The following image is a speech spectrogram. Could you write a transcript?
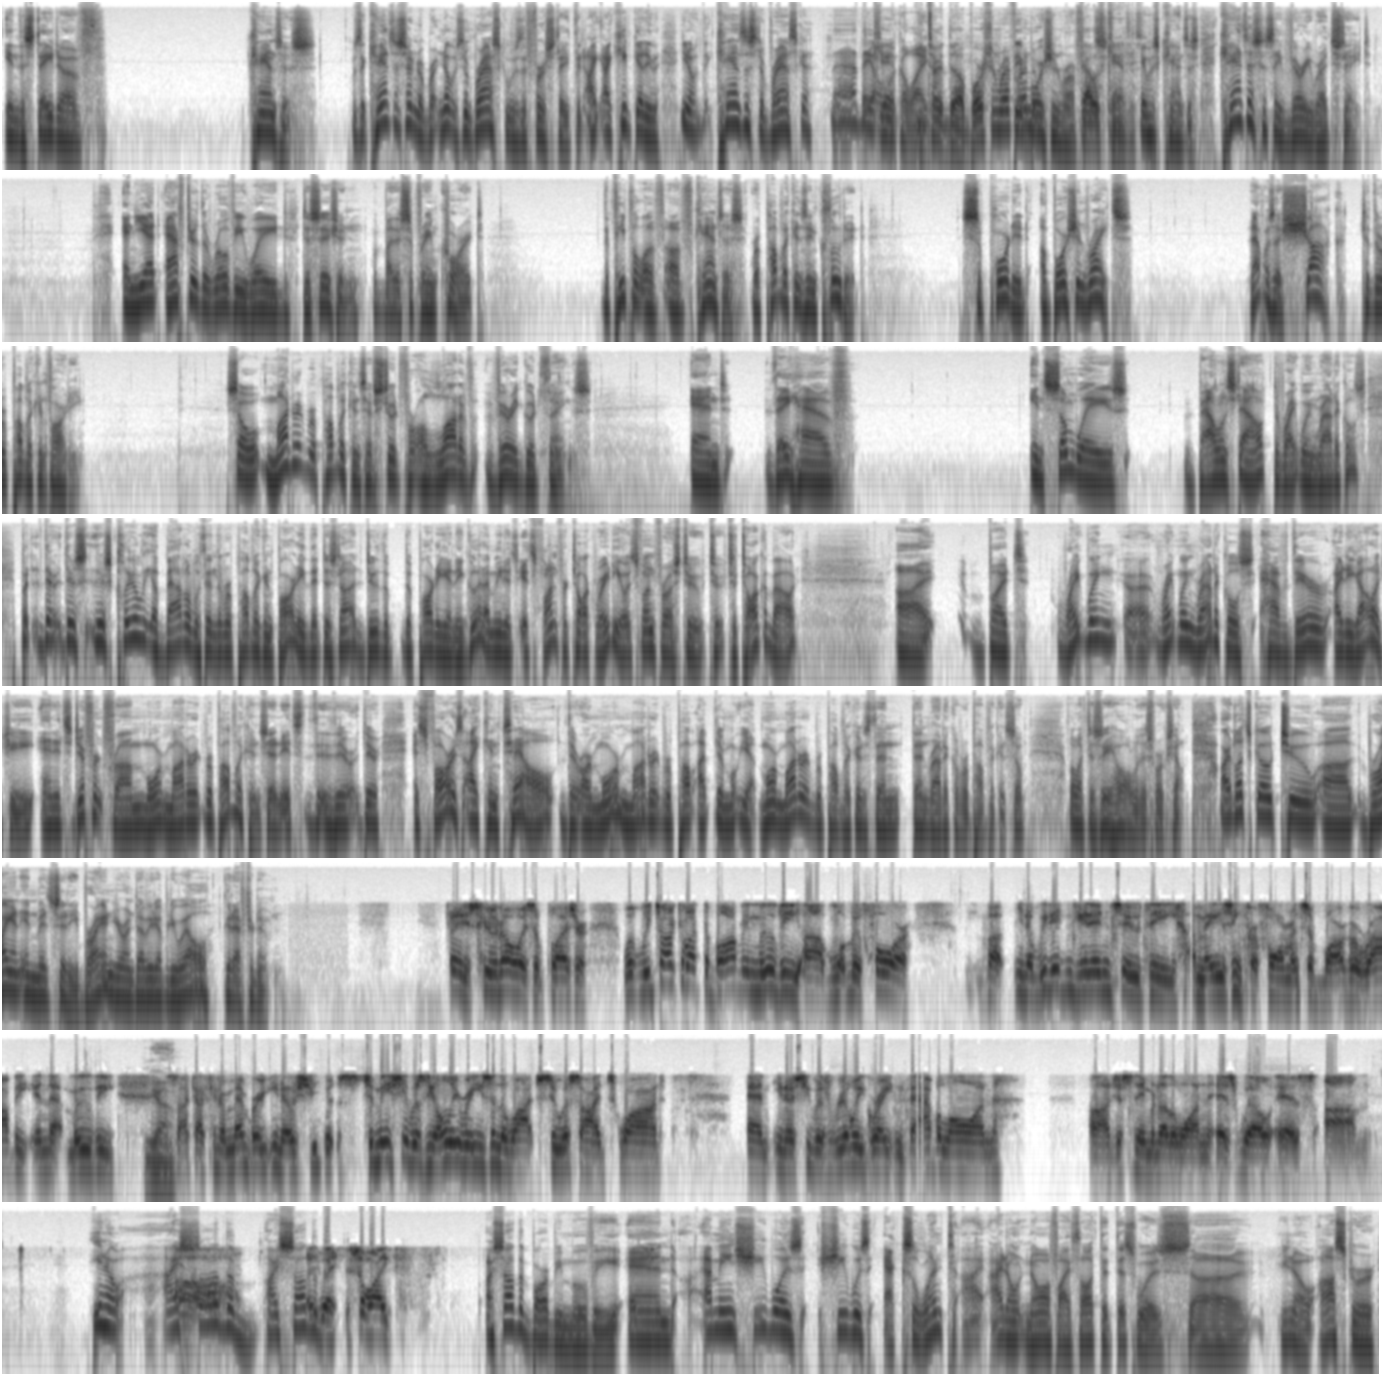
in the state of Kansas. Was it Kansas or Nebraska? No, it was Nebraska was the first state that I, I keep getting. You know, Kansas, Nebraska. Nah, they all Can, look alike. You the abortion referendum. The abortion referendum. That was Kansas. It was Kansas. Kansas is a very red state, and yet after the Roe v. Wade decision by the Supreme Court, the people of, of Kansas, Republicans included, supported abortion rights. That was a shock to the Republican Party. So, moderate Republicans have stood for a lot of very good things. And they have, in some ways, balanced out the right wing radicals. But there, there's there's clearly a battle within the Republican Party that does not do the, the party any good. I mean, it's it's fun for talk radio. It's fun for us to to, to talk about. Uh, but right wing uh, right wing radicals have their ideology, and it's different from more moderate Republicans. And it's they're they're as far as I can tell, there are more moderate Repub- uh, there more yeah more moderate Republicans than than radical Republicans. So we'll have to see how all of this works out. All right, let's go to uh, Brian in Mid City. Brian, you're on WWL. Good afternoon. Hey, Scoot, always a pleasure. We talked about the Barbie movie uh, before but you know we didn't get into the amazing performance of Margot Robbie in that movie. Yeah, it's like I can remember. You know, she was to me she was the only reason to watch Suicide Squad, and you know she was really great in Babylon. Uh, just name another one as well as. Um, you know, I saw the I saw the so like I saw the Barbie movie, and I mean, she was she was excellent. I, I don't know if I thought that this was uh, you know Oscar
